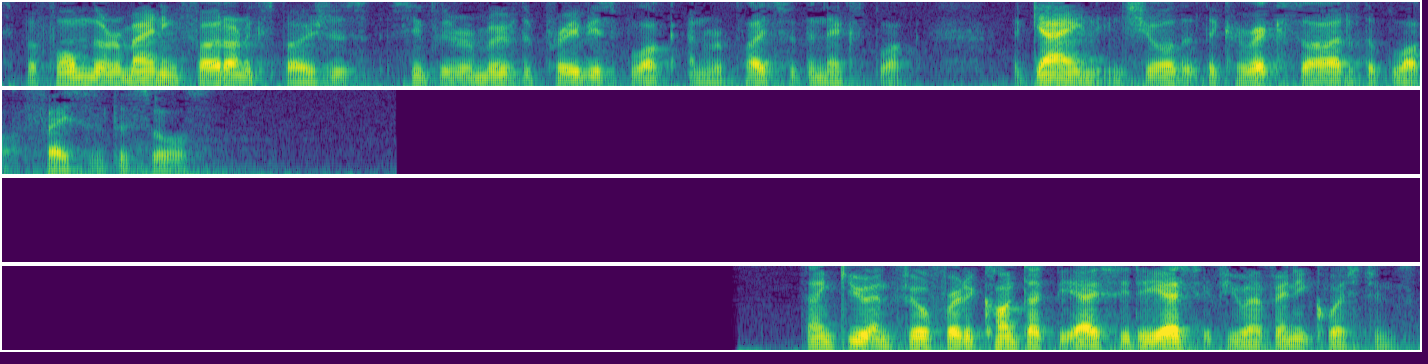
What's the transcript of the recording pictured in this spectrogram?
To perform the remaining photon exposures, simply remove the previous block and replace with the next block. Again, ensure that the correct side of the block faces the source. Thank you and feel free to contact the ACDS if you have any questions.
